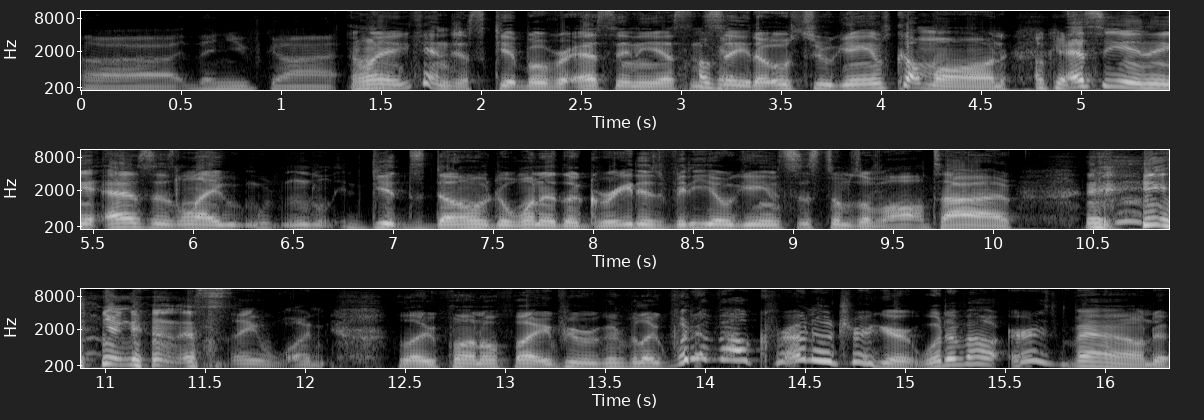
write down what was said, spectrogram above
Uh, then you've got Oh, yeah, you can't just skip over SNES and Okay. say those two games. Come on. okay. SNES is like gets dubbed to one of the greatest video game systems of all time. You're gonna say one like Final Fight. People are gonna be like, "What about Chrono Trigger? What about Earthbound?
